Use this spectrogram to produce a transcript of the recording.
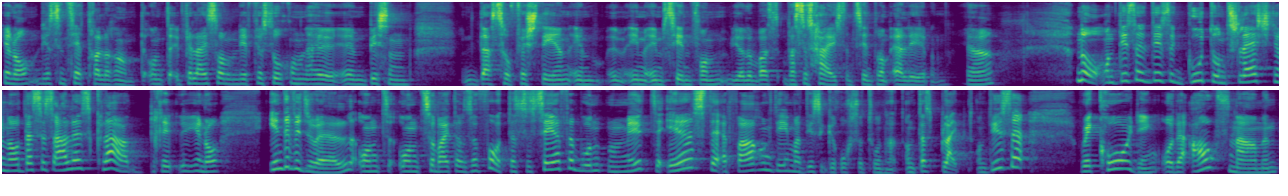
you know, wir sind sehr tolerant und vielleicht sollen wir versuchen, äh, ein bisschen das zu verstehen im, im, im Sinn von, was, was es heißt, im Sinn von Erleben, ja. No, und diese, diese gut und schlecht, you know, das ist alles klar, you know, individuell und, und so weiter und so fort. Das ist sehr verbunden mit der ersten Erfahrung, die man diese Geruch zu tun hat. Und das bleibt. Und diese Recording oder Aufnahmen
